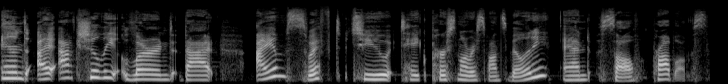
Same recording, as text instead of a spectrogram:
And I actually learned that I am swift to take personal responsibility and solve problems.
